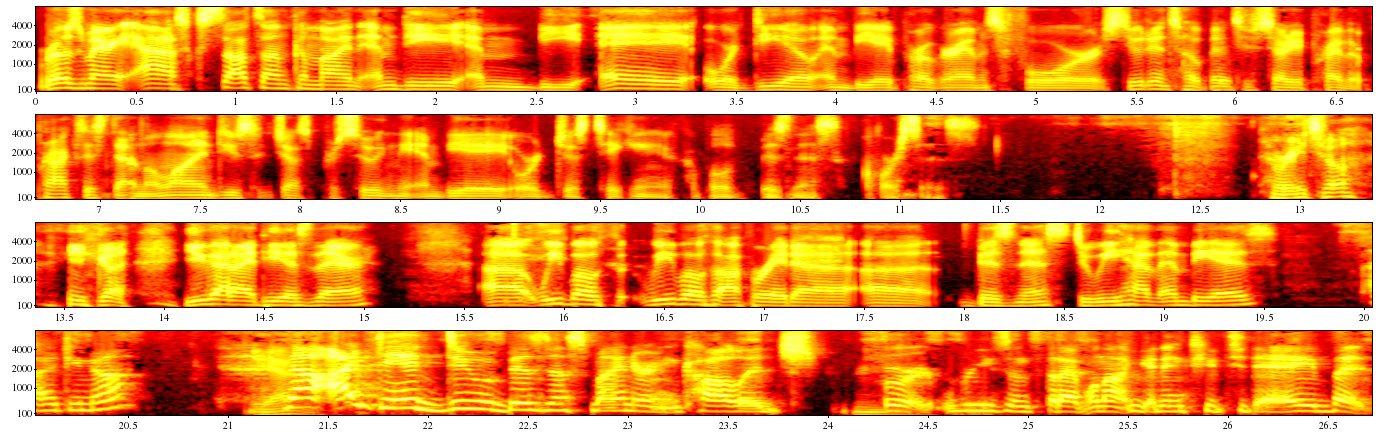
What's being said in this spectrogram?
Rosemary asks thoughts on combined MD, MBA, or DO MBA programs for students hoping to start a private practice down the line. Do you suggest pursuing the MBA or just taking a couple of business courses? Rachel, you got you got ideas there? Uh, we both we both operate a, a business. Do we have MBAs? I do not. Yeah. Now, I did do a business minor in college mm. for reasons that I will not get into today, but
